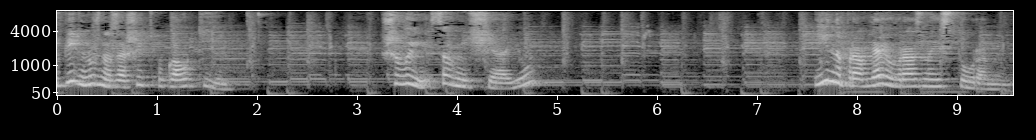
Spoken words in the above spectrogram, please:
Теперь нужно зашить уголки. Швы совмещаю и направляю в разные стороны.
